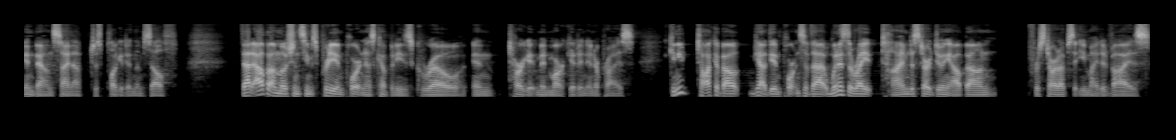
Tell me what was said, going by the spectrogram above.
inbound sign up, just plug it in themselves. That outbound motion seems pretty important as companies grow and target mid market and enterprise. Can you talk about, yeah, the importance of that? When is the right time to start doing outbound for startups that you might advise?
